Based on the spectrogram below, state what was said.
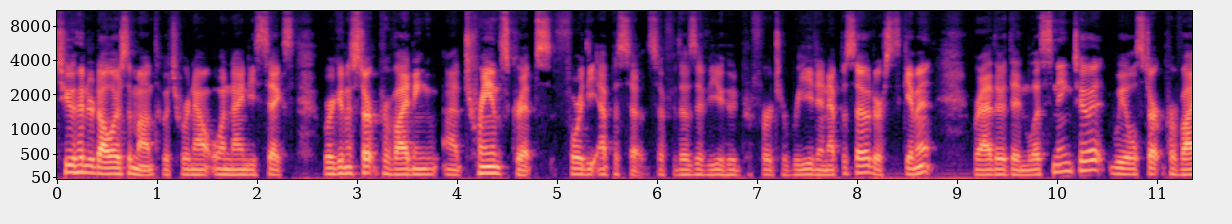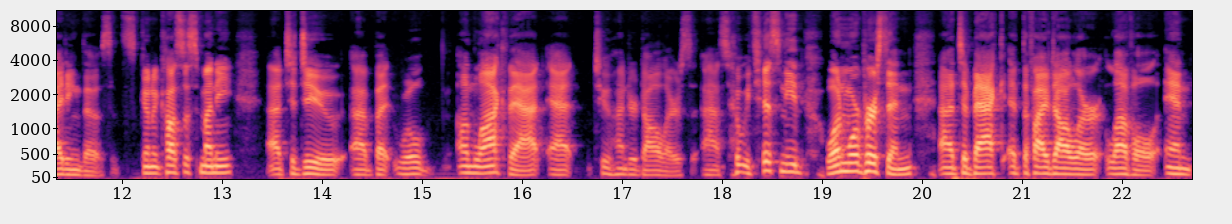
$200 a month, which we're now at 196, we're going to start providing uh, transcripts for the episode. So for those of you who'd prefer to read an episode or skim it rather than listening to it, we will start providing those. It's going to cost us money uh, to do, uh, but we'll unlock that at $200. Uh, so we just need one more person uh, to back at the $5 level. And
